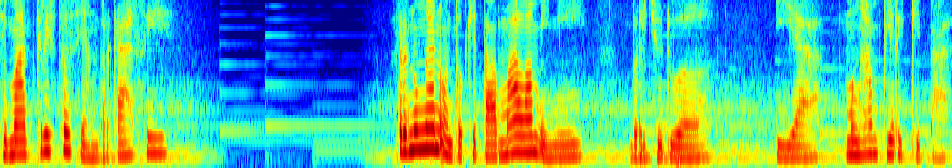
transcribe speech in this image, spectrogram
Jemaat Kristus yang terkasih, renungan untuk kita malam ini berjudul "Ia Menghampiri Kita",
